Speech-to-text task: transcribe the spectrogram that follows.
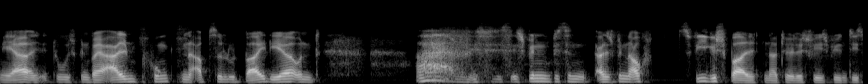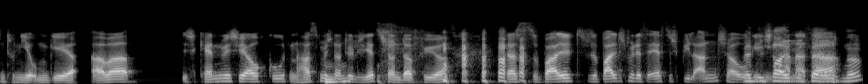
Ja, du, ich bin bei allen Punkten absolut bei dir und ah, ich, ich bin ein bisschen, also ich bin auch zwiegespalten natürlich, wie ich mit diesem Turnier umgehe. Aber ich kenne mich ja auch gut und hasse mich mhm. natürlich jetzt schon dafür, dass sobald, sobald ich mir das erste Spiel anschaue Wenn gegen Kanada, fällt, ne?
